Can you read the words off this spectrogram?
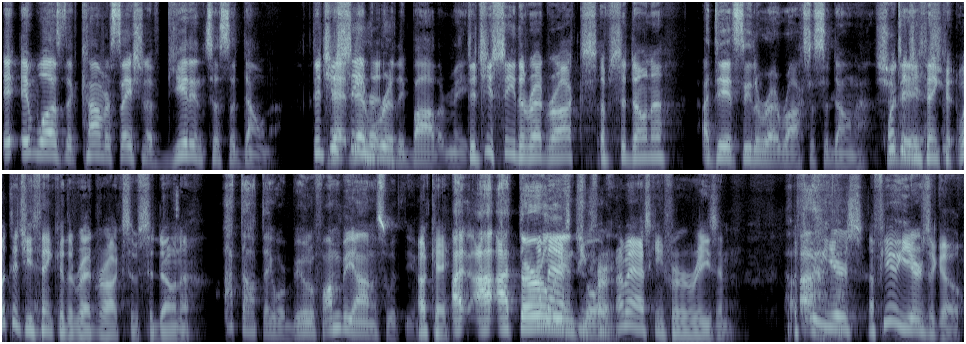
it, it was the conversation of getting to Sedona Did you that, see that the, really bothered me. Did you see the Red Rocks of Sedona? I did see the Red Rocks of Sedona. Sure what did, you think? Sure- What did you think of the Red Rocks of Sedona? I thought they were beautiful. I'm gonna be honest with you. Okay, I I, I I'm thoroughly asking, enjoyed for, it. I'm asking for a reason. A few Uh, years, a few years ago,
